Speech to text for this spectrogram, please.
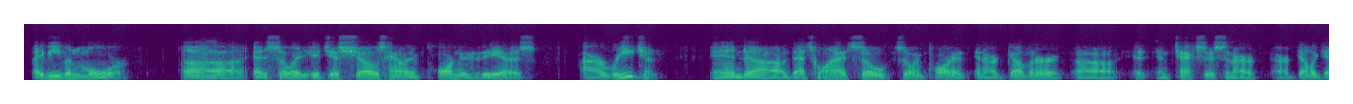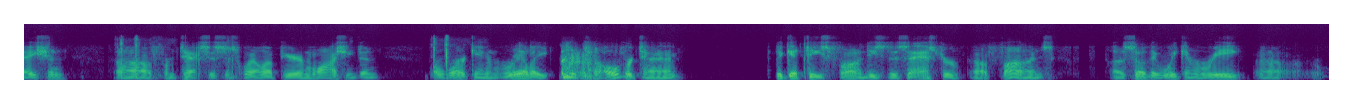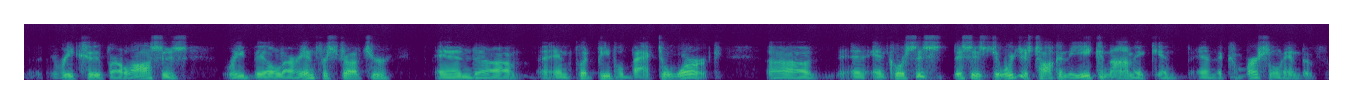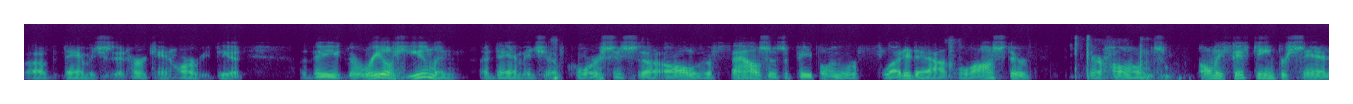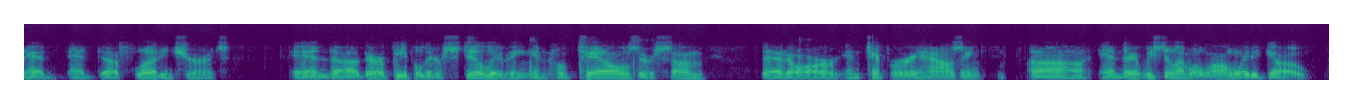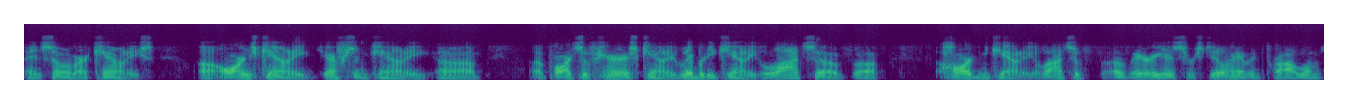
maybe even more. Uh, and so it, it just shows how important it is, our region. And uh, that's why it's so so important. And our governor uh, in Texas and our, our delegation uh, from Texas as well up here in Washington are working really overtime to get these funds, these disaster uh, funds, uh, so that we can re recoup our losses, rebuild our infrastructure, and and put people back to work. Uh, and, and, of course, this this is we're just talking the economic and and the commercial end of, of the damages that Hurricane Harvey did. The the real human damage, of course, is uh, all of the thousands of people who were flooded out, lost their their homes. Only 15% had had uh, flood insurance, and uh, there are people that are still living in hotels. There are some that are in temporary housing, uh, and there we still have a long way to go in some of our counties. Uh, Orange County, Jefferson County, uh, uh, parts of Harris County, Liberty County, lots of uh, Hardin County, lots of, of areas are still having problems.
